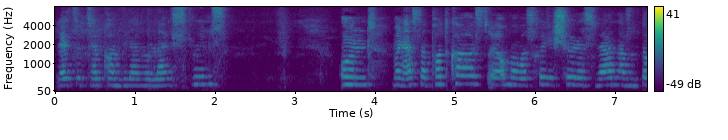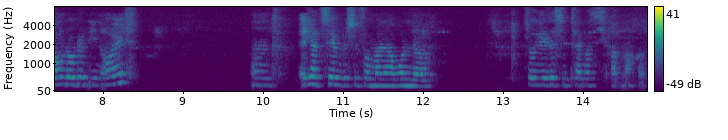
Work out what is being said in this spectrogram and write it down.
letzte Zeit kommen wieder nur Livestreams. Und mein erster Podcast soll ja auch mal was richtig Schönes werden. Also downloadet ihn euch. Und ich erzähle ein bisschen von meiner Runde. So jedes Detail, was ich gerade mache.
